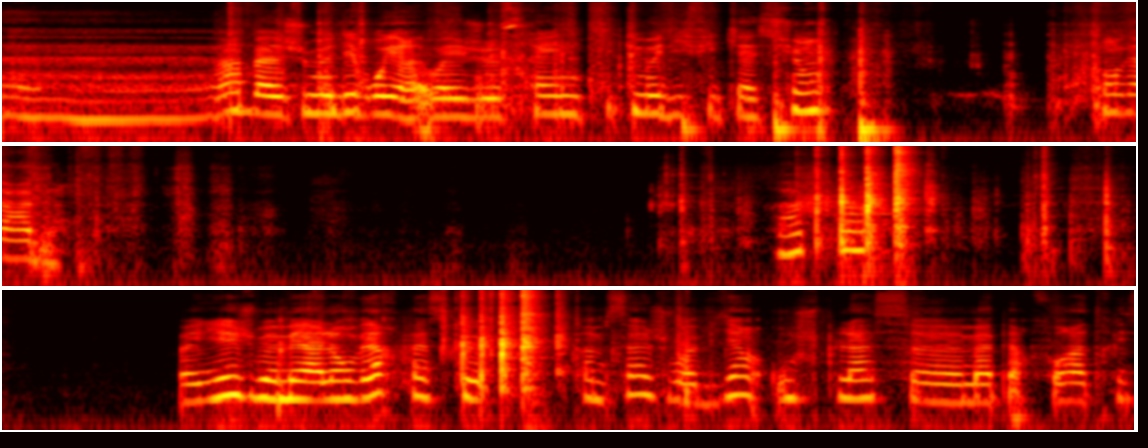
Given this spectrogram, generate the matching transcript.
Euh, ah, bah, je me débrouillerai. Ouais, je ferai une petite modification. On verra bien. Hop. Vous voyez, je me mets à l'envers parce que comme ça, je vois bien où je place euh, ma perforatrice.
